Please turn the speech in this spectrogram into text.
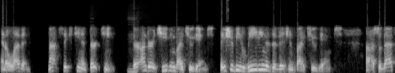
and 11, not 16 and 13. Mm-hmm. They're underachieving by two games. They should be leading the division by two games. Uh, so that's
